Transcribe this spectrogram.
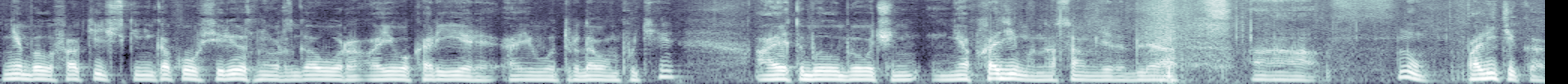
не было фактически никакого серьезного разговора о его карьере, о его трудовом пути, а это было бы очень необходимо на самом деле для а, ну, политика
